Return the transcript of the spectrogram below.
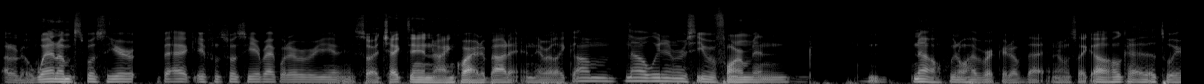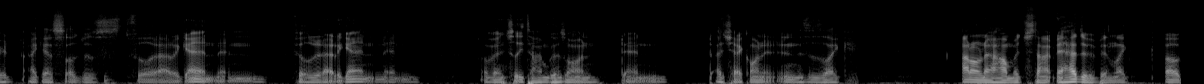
I don't know when I'm supposed to hear back, if I'm supposed to hear back, whatever. So I checked in, I inquired about it, and they were like, um, no, we didn't receive a form, and no, we don't have record of that. And I was like, oh, okay, that's weird. I guess I'll just fill it out again, and filled it out again, and eventually time goes on, and I check on it, and this is like I don't know how much time. It had to have been like uh,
